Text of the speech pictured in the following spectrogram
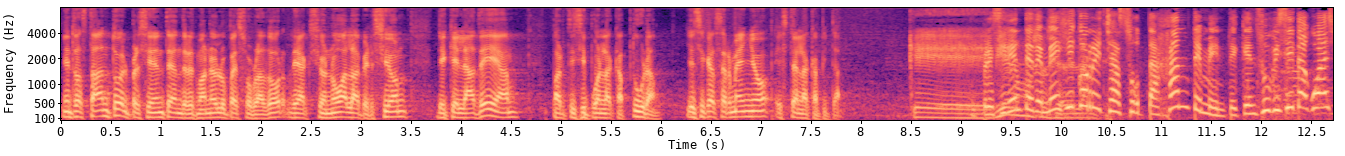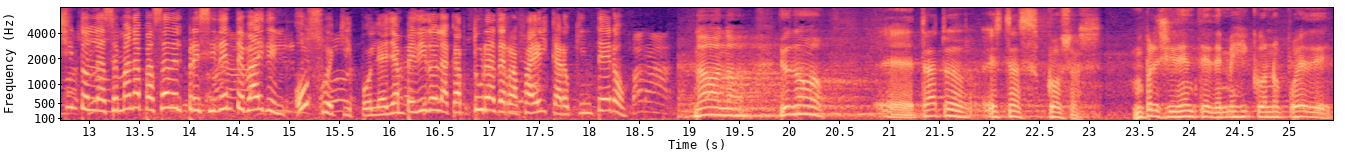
Mientras tanto, el presidente Andrés Manuel López Obrador reaccionó a la versión de que la DEA participó en la captura. Jessica Cermeño está en la capital. El presidente de México rechazó tajantemente que en su visita a Washington la semana pasada el presidente Biden o su equipo le hayan pedido la captura de Rafael Caro Quintero. No, no, yo no eh, trato estas cosas. Un presidente de México no puede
